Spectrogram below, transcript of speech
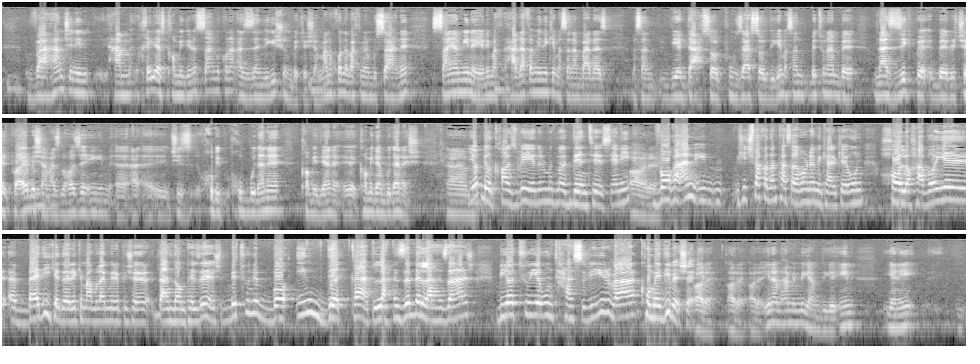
و همچنین هم خیلی از کامیدیان سعی می‌کنن از زندگیشون بکشن. من خودم وقتی میرم رو صحنه سعیم اینه یعنی هدفم اینه که مثلا بعد از مثلا یه ده سال 15 سال دیگه مثلا بتونم به نزدیک به, به ریچارد پرایر بشم از لحاظ این چیز خوبی خوب بودن کامیدین کامیدین بودنش یا بیل کازبی یه دونه بود ما دنتیست یعنی آره. واقعا هیچ وقت آدم تصور نمی‌کرد که اون حال و هوای بدی که داره که معمولا میره پیش دندان پزشک بتونه با این دقت لحظه به لحظهش بیاد توی اون تصویر و کمدی بشه. آره آره آره. اینم هم همین میگم دیگه. این یعنی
